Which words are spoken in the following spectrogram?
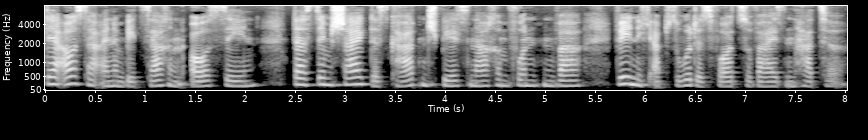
der außer einem bizarren Aussehen, das dem Schalk des Kartenspiels nachempfunden war, wenig Absurdes vorzuweisen hatte.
